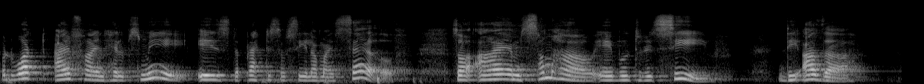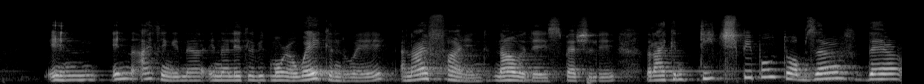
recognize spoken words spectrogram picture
But what I find helps me is the practice of Sila myself. So I am somehow able to receive the other in, in I think, in a, in a little bit more awakened way. And I find nowadays, especially, that I can teach people to observe their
